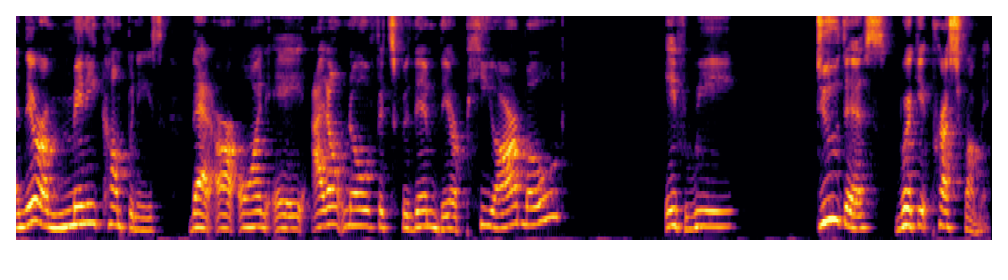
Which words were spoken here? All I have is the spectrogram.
And there are many companies that are on a, I don't know if it's for them, their PR mode. If we do this, we'll get press from it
